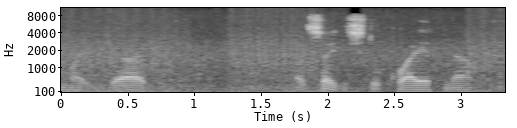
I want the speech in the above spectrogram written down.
Oh my god. Outside is too quiet now.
